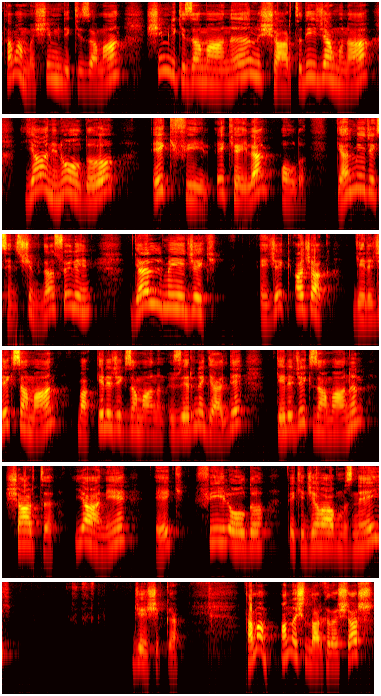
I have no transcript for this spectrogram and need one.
tamam mı? Şimdiki zaman, şimdiki zamanın şartı diyeceğim buna. Yani ne oldu? Ek fiil, ek eylem oldu. Gelmeyecekseniz şimdiden söyleyin. Gelmeyecek, ecek, acak. Gelecek zaman, bak gelecek zamanın üzerine geldi. Gelecek zamanın şartı yani ek fiil oldu. Peki cevabımız ne? C şıkkı. Tamam anlaşıldı arkadaşlar.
